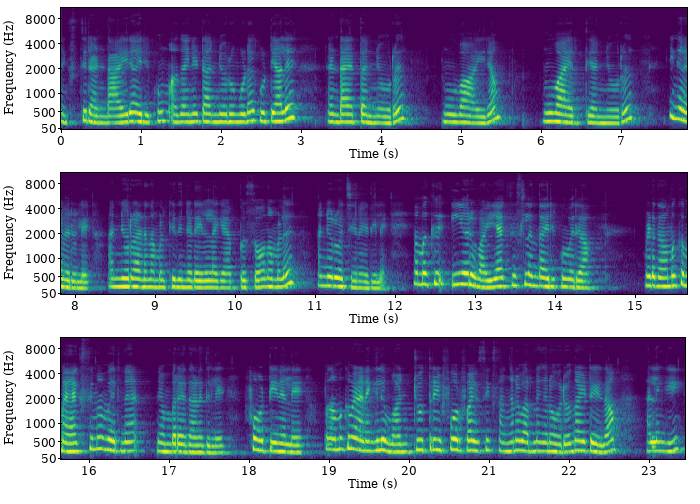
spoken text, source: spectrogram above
നെക്സ്റ്റ് രണ്ടായിരം ആയിരിക്കും. അത് കഴിഞ്ഞിട്ട് അഞ്ഞൂറും കൂടെ കൂട്ടിയാൽ രണ്ടായിരത്തി അഞ്ഞൂറ് മൂവായിരം മൂവായിരത്തി അഞ്ഞൂറ്. ഇങ്ങനെ വരില്ലേ? അഞ്ഞൂറാണ് നമ്മൾക്ക് ഇതിന്റെ ഇടയിലുള്ള ഗ്യാപ്പ് സോ നമ്മൾ അഞ്ഞൂറ് വെച്ച് ഇങ്ങനെ എഴുതിയില്ലേ നമുക്ക് ഈ ഒരു വൈ ആക്സിസിൽ എന്തായിരിക്കും വരിക ഇവിടെ നമുക്ക് മാക്സിമം വരുന്ന നമ്പർ ഏതാണ് ഇതിൽ ഫോർട്ടീൻ അല്ലേ? അപ്പോൾ നമുക്ക് വേണമെങ്കിൽ one two three four five six അങ്ങനെ പറഞ്ഞ് ഇങ്ങനെ ഓരോന്നായിട്ട് എഴുതാം. അല്ലെങ്കിൽ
